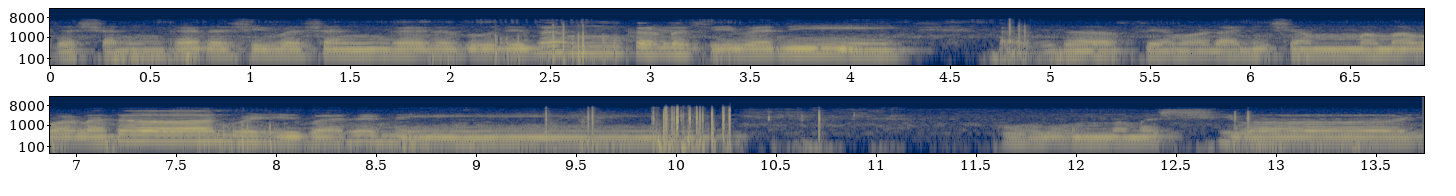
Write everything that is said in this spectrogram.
ഹരശങ്കര ശിവശങ്കര ദുരിതങ്കള ശിവനീ. ഹരിദാസ്യമടനിശം മമ വളരാൻ വഴിവരണേ ഓം നമ ശിവായ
